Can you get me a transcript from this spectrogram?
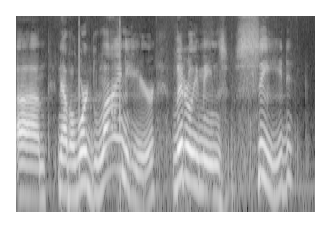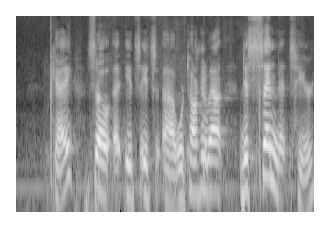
Um, now, the word line here literally means seed, okay, so uh, it's, it's, uh, we're talking about descendants here.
